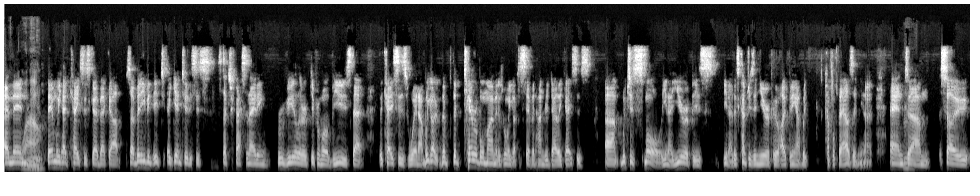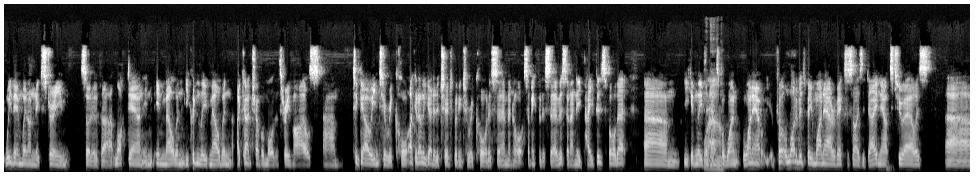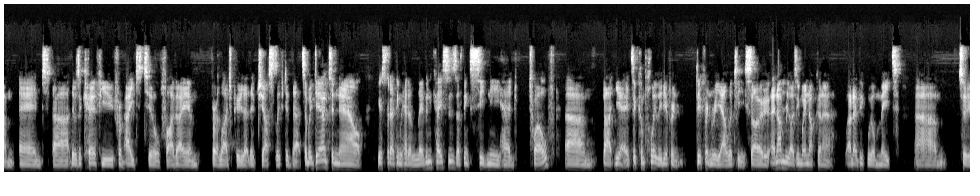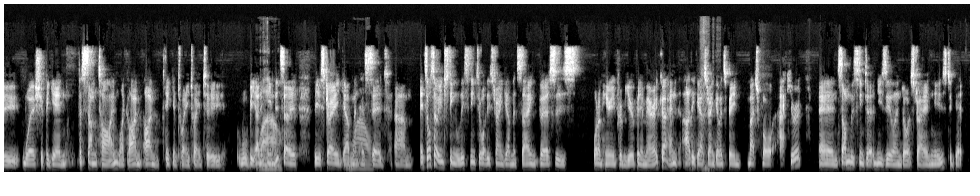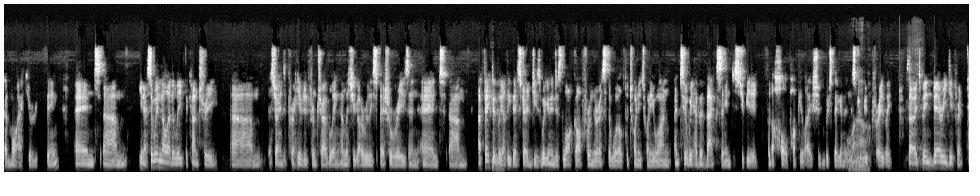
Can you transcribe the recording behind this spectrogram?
And then wow. then we had cases go back up. So, but even it, again, too, this is such a fascinating revealer of different worldviews that the cases went up. We got the, the terrible moment is when we got to 700 daily cases, um, which is small. You know, Europe is you know there's countries in Europe who are opening up with a couple thousand. You know, and mm. um, so we then went on an extreme sort of uh, lockdown in, in Melbourne. You couldn't leave Melbourne. I can't travel more than three miles um, to go into record. I can only go to the church building to record a sermon or something for the service, and I need papers for that. Um, you can leave the house for one one hour. For a lot of it's been one hour of exercise a day. Now it's two hours. Um, and uh, there was a curfew from eight till five a.m. for a large period that they've just lifted that. So we're down to now. Yesterday, I think we had 11 cases. I think Sydney had 12. Um, but yeah, it's a completely different different reality. So, and I'm realizing we're not going to. I don't think we'll meet um, to worship again for some time. Like I'm, I'm thinking 2022 will be unhindered. Wow. So the Australian government wow. has said um, it's also interesting listening to what the Australian government's saying versus what I'm hearing from Europe and America. And I think our Australian government's been much more accurate. And so I'm listening to New Zealand or Australian news to get a more accurate thing. And, um, you know, so we're not allowed to leave the country. um, Australians are prohibited from traveling unless you've got a really special reason. And um, effectively, mm-hmm. I think their strategy is we're going to just lock off from the rest of the world for 2021 until we have a vaccine distributed for the whole population, which they're going to wow. distribute freely. So it's been very different.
